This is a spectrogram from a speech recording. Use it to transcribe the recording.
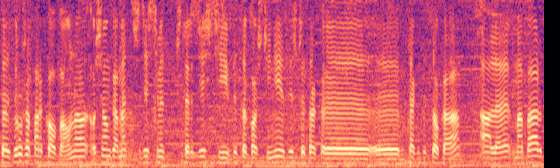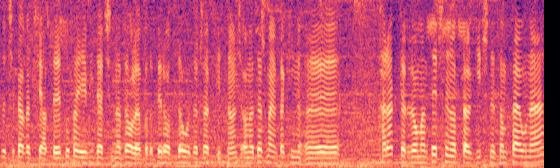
To jest róża parkowa. Ona osiąga 1,30 m, 1,40 m wysokości. Nie jest jeszcze tak, e, e, tak wysoka, ale ma bardzo ciekawe kwiaty. Tutaj je widać na dole, bo dopiero od dołu zaczęła kwitnąć. One też mają taki charakter romantyczny, nostalgiczny, są pełne.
